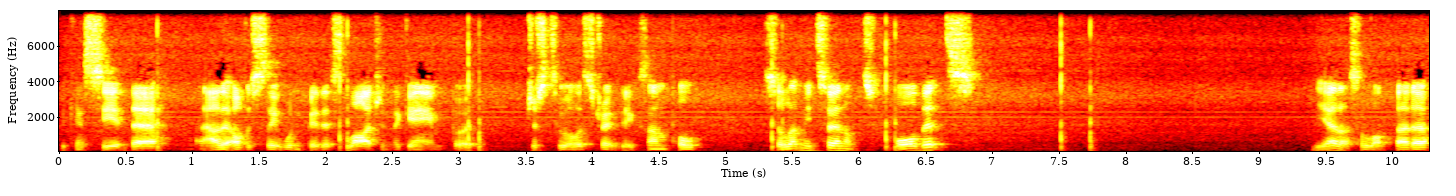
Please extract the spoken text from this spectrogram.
you can see it there. Obviously it wouldn't be this large in the game, but just to illustrate the example. So let me turn up to 4 bits. Yeah, that's a lot better.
